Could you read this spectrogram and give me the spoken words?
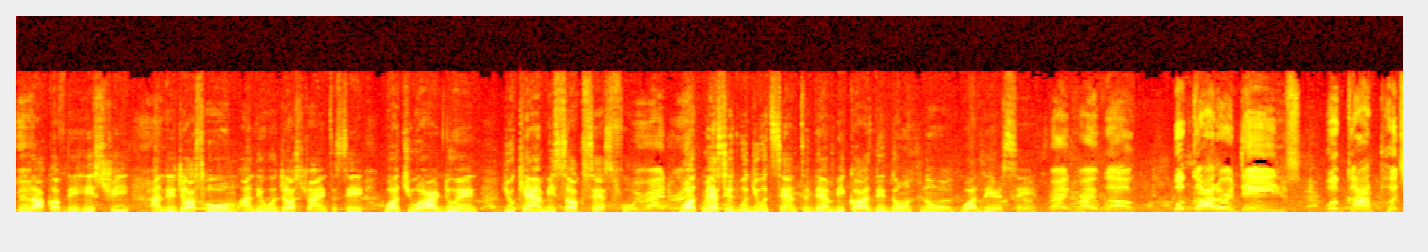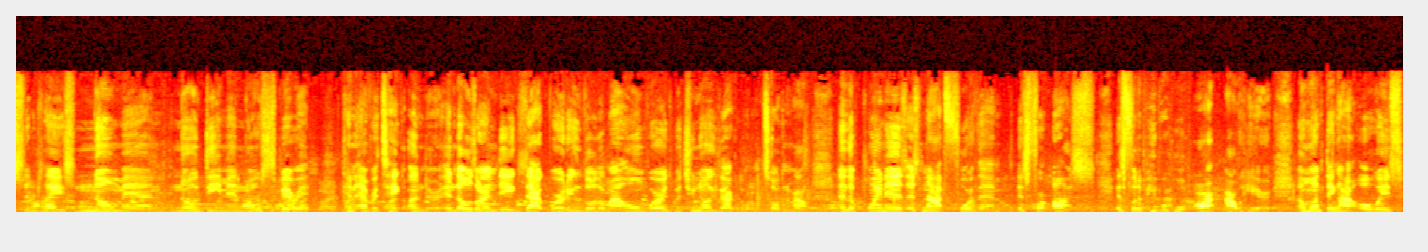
the lack of the history, and they're just home and they were just trying to say what you are doing, you can be successful. Right, right. What message would you send to them because they don't know what they're saying? Right, right. Well, what God ordains, what God puts in place, no man, no demon, no spirit can ever take under. And those aren't the exact wordings, those are my own words, but you know exactly what I'm talking about. And the point is, it's not for them, it's for us. It's for the people who are out here. And one thing I always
